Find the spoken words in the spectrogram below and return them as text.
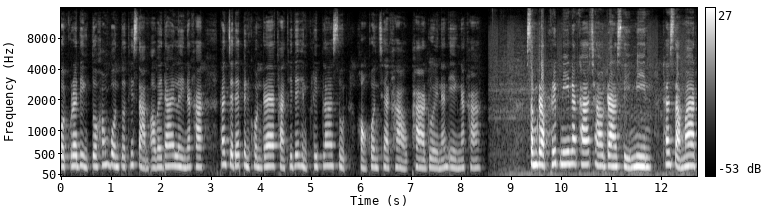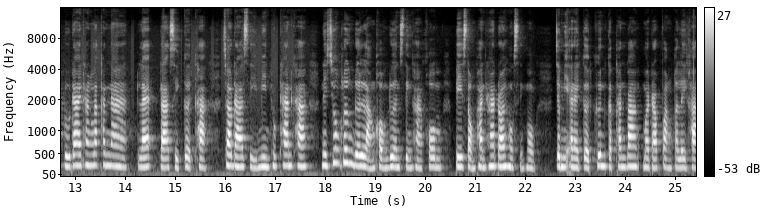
กดกระดิ่งตัวข้างบนตัวที่ 3 เอาไว้ได้เลยนะคะ ท่านจะได้เป็นคนแรกค่ะ ที่ได้เห็นคลิปล่าสุดของคนแชร์ข่าวพารวยนั่นเองนะคะสำหรับคลิปนี้นะคะ ชาวราศีมีน ท่านสามารถรู้ได้ทั้งลัคนาและราศีเกิดค่ะ ชาวราศีมีนทุกท่านคะในช่วงครึ่งเดือนหลังของเดือนสิงหาคม ปี 2566จะมีอะไรเกิดขึ้นกับท่านบ้างมารับฟังกันเลยค่ะ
